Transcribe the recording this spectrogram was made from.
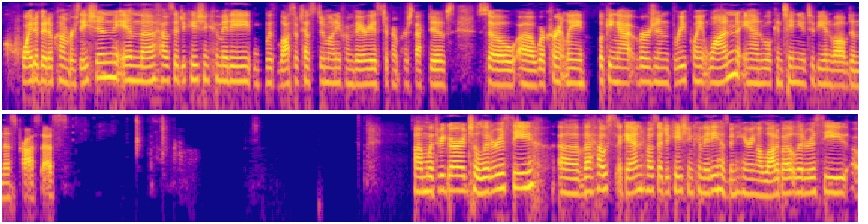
quite a bit of conversation in the House Education Committee with lots of testimony from various different perspectives. So uh, we're currently looking at version 3.1 and we'll continue to be involved in this process. Um, with regard to literacy, uh, the House, again, House Education Committee has been hearing a lot about literacy uh,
